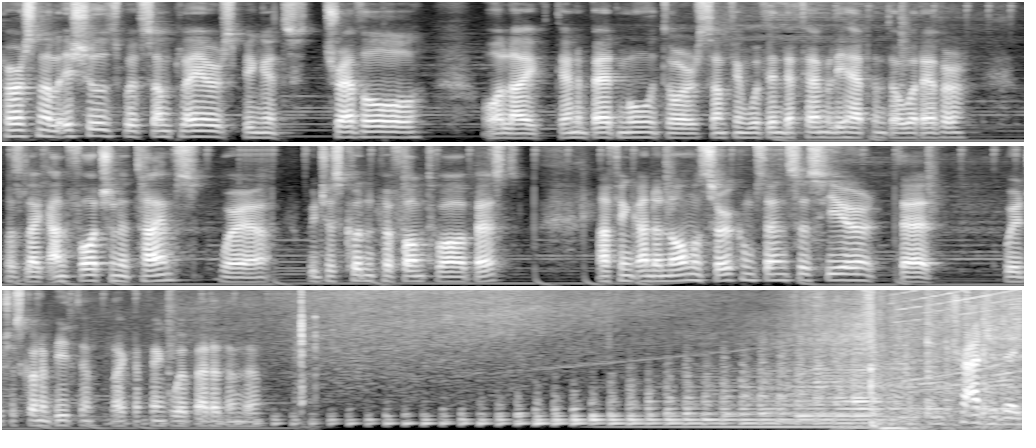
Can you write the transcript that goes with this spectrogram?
personal issues with some players, being it travel or like they're in a bad mood or something within their family happened or whatever. It was like unfortunate times where we just couldn't perform to our best. I think under normal circumstances here that we're just gonna beat them. Like I think we're better than them. Tragedy.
